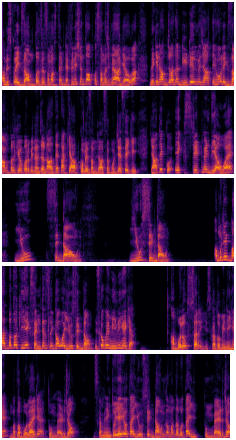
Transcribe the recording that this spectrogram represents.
अब इसको एग्जांपल से समझते हैं। डेफिनेशन तो आपको समझ में आ गया होगा, लेकिन आप ज़्यादा डिटेल में जाते हैं और एग्जांपल के ऊपर भी नज़र डालते हैं ताकि आपको मैं समझा सकूँ। जैसे कि यहाँ पे एक स्टेटमेंट दिया हुआ है you sit down you sit down अब मुझे एक बात बताओ कि एक सेंटेंस लिखा हुआ है यू सिट डाउन इसका कोई मीनिंग है क्या? आप बोलो सर इसका तो मीनिंग है। मतलब बोला है क्या? तुम बैठ जाओ। इसका मीनिंग तो यही होता है यू सिट डाउन का मतलब होता है, तुम बैठ जाओ।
